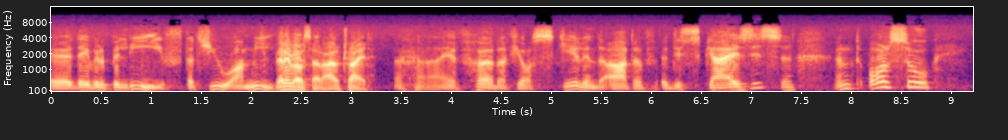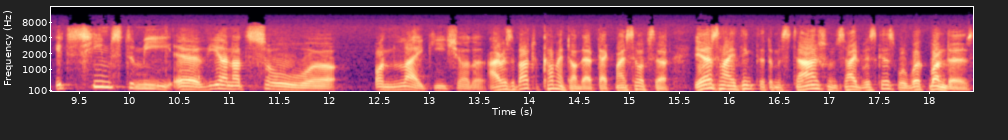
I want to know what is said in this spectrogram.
Uh, they will believe that you are me. Very well, sir. I'll try it. Uh, I have heard of your skill in the art of uh, disguises, uh, and also it seems to me uh, we are not so uh, unlike each other. I was about to comment on that fact myself, sir. Yes, I think that a moustache and side whiskers will work wonders.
